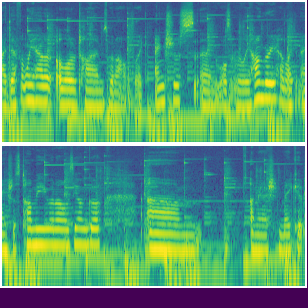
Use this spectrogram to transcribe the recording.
I definitely had it a lot of times when I was like anxious and wasn't really hungry, had like an anxious tummy when I was younger. Um, I mean I should make it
